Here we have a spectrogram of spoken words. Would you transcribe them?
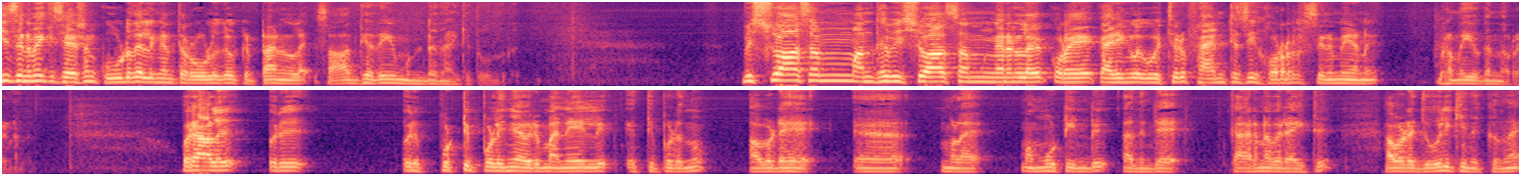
ഈ സിനിമയ്ക്ക് ശേഷം കൂടുതൽ ഇങ്ങനത്തെ റോളുകൾ കിട്ടാനുള്ള സാധ്യതയും ഉണ്ടെന്ന് എനിക്ക് തോന്നുന്നത്. വിശ്വാസം അന്ധവിശ്വാസം ഇങ്ങനെയുള്ള കുറേ കാര്യങ്ങളൊക്കെ വെച്ചൊരു ഫാന്റസി ഹൊറർ സിനിമയാണ് ഭ്രമയുഗം എന്ന് പറയുന്നത്. ഒരാൾ ഒരു ഒരു പൊട്ടിപ്പൊളിഞ്ഞ ഒരു മനയിൽ എത്തിപ്പെടുന്നു. അവിടെ നമ്മളെ മമ്മൂട്ടിയുണ്ട്. അതിന്റെ കാരണവരായിട്ട് അവിടെ ജോലിക്ക് നിൽക്കുന്ന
